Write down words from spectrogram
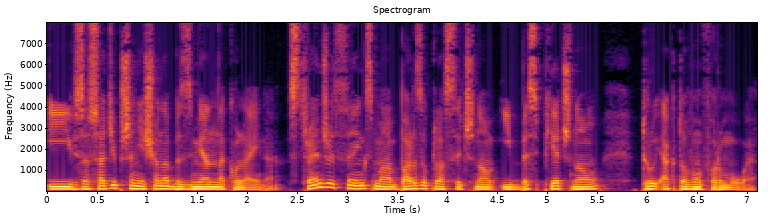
i w zasadzie przeniesiona bez zmian na kolejne. Stranger Things ma bardzo klasyczną i bezpieczną trójaktową formułę.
